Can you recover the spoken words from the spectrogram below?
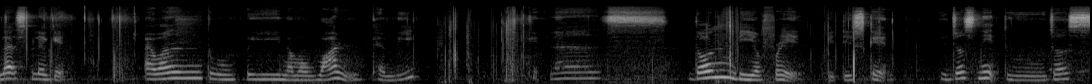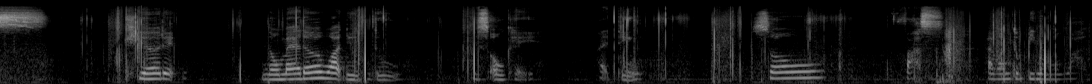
let's play again I want to be number one. Can be? Okay let's. Don't be afraid with this game. You just need to just kill it. No matter what you do it's okay I think. So fast. I want to be number one.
